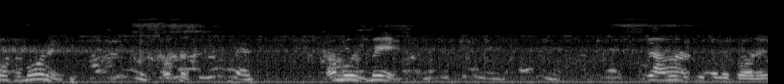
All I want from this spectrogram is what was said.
Oh, good morning. How are you? What's Who with? I'm with me. You're with me, recording it. Yeah, I'm gonna do some recording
